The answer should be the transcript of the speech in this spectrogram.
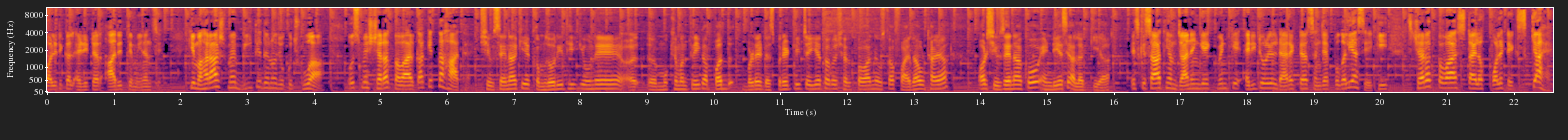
पॉलिटिकल एडिटर आदित्य मेनन से कि महाराष्ट्र में बीते दिनों जो कुछ हुआ, उसमें शरद पवार का कितना हाथ है? शिवसेना की एक कमज़ोरी थी कि उन्हें मुख्यमंत्री का पद बड़े डेस्परेटली चाहिए था तो शरद पवार ने उसका फ़ायदा उठाया। और शिवसेना को एनडीए से अलग किया। इसके साथ ही हम जानेंगे क्विंट के एडिटोरियल डायरेक्टर संजय पुगलिया से कि Sharad Pawar style of politics क्या है।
